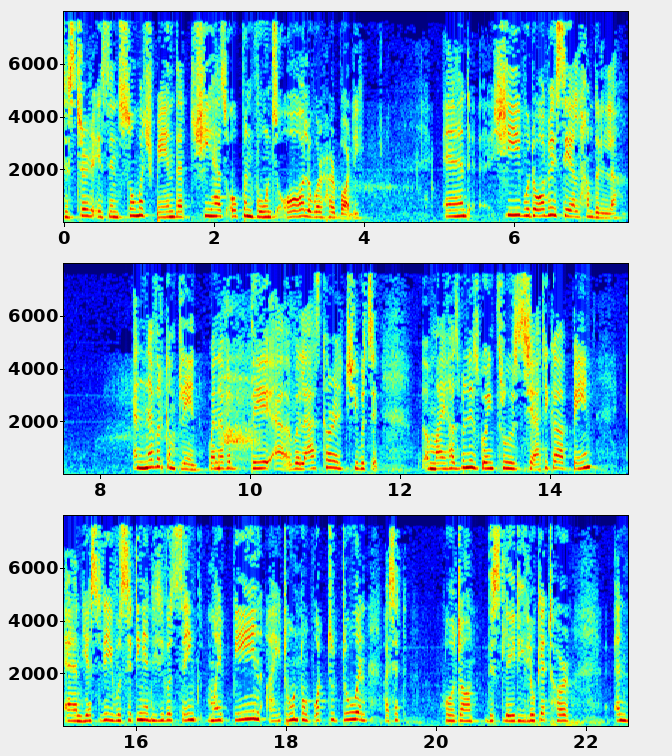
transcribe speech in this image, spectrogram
sister is in so much pain that she has open wounds all over her body and she would always say الحمد للہ and never complain whenever they will she would say my husband is going through sciatica pain and yes the was he was seeing my pain I don't know what to do and I said hold on this lady look at her and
